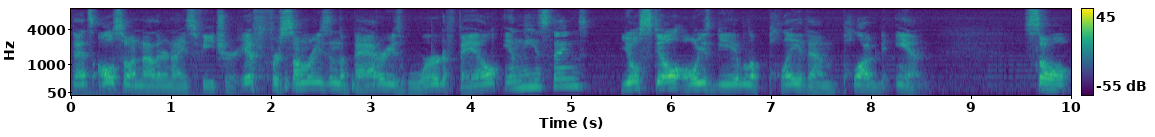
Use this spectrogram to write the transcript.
That's also another nice feature. If for some reason the batteries were to fail in these things, you'll still always be able to play them plugged in. So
